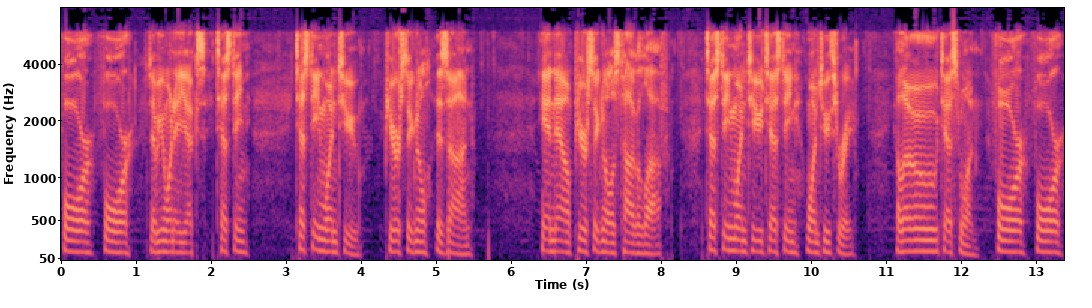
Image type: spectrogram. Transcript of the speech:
4 4 W1AEX testing testing 1 2. Pure signal is on. And now pure signal is toggled off. Testing 1 2, testing 1 2 3. Hello, test 1. 4 4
